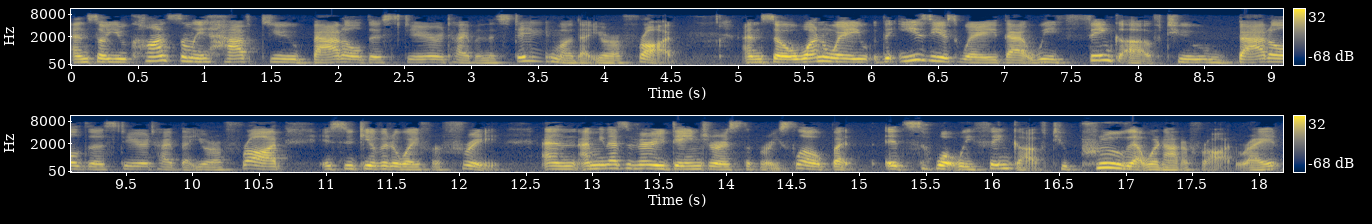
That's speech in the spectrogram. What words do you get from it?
And so you constantly have to battle this stereotype and the stigma that you're a fraud. And so, one way, the easiest way that we think of to battle the stereotype that you're a fraud is to give it away for free. And I mean, that's a very dangerous, slippery slope, but it's what we think of to prove that we're not a fraud, right?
